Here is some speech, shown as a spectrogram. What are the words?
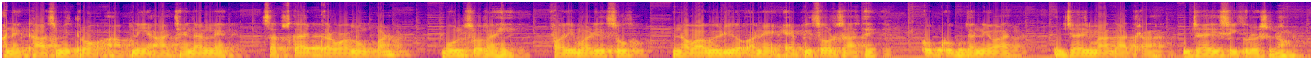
અને ખાસ મિત્રો, આપની આ ચેનલને સબસ્ક્રાઈબ કરવાનું પણ ભૂલશો નહીં. ફરી મળીશું નવા વીડિયો અને એપિસોડ સાથે. ખૂબ ખૂબ ધન્યવાદ. જય મા ગાત્રા. જય શ્રી કૃષ્ણ.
